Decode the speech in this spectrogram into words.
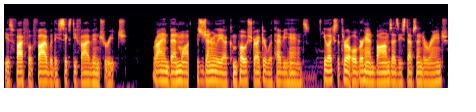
He is 5'5 with a 65-inch reach. Ryan Benoit is generally a composed striker with heavy hands. He likes to throw overhand bombs as he steps into range.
